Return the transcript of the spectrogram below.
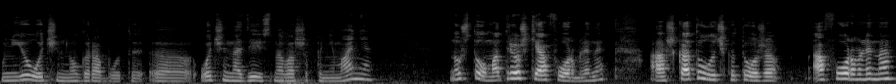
У нее очень много работы. Э, очень надеюсь на ваше понимание. Ну что, матрешки оформлены, а шкатулочка тоже оформлена.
